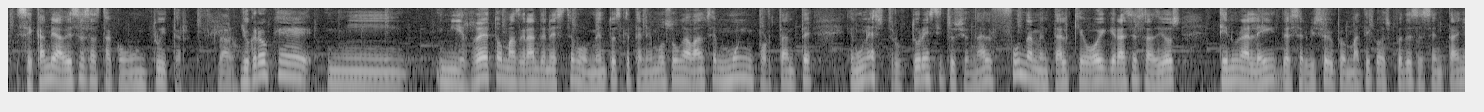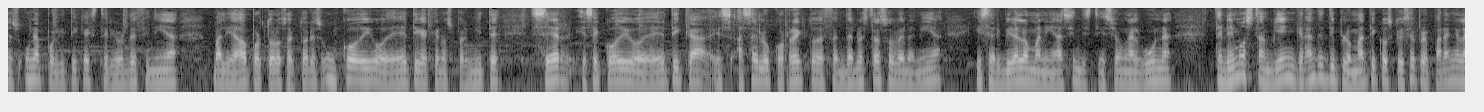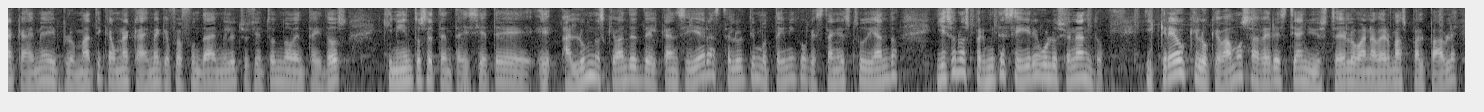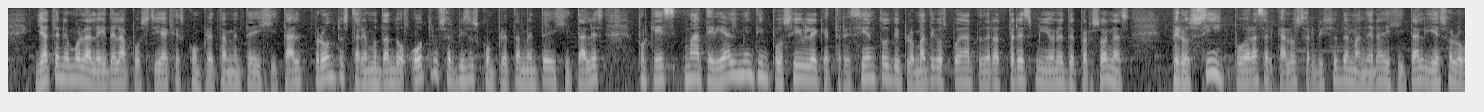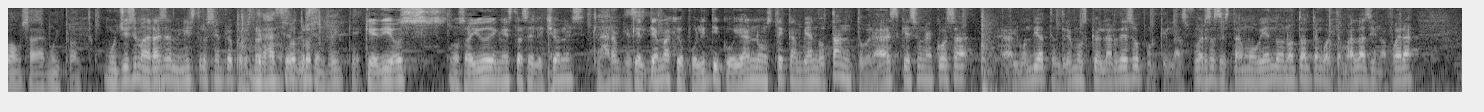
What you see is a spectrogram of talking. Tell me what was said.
se cambia a veces hasta con un Twitter. Claro. Yo creo que mi, mi reto más grande en este momento es que tenemos un avance muy importante en una estructura institucional fundamental que hoy, gracias a Dios, tiene una ley del servicio diplomático después de 60 años, una política exterior definida, validada por todos los actores, un código de ética que nos permite ser ese código de ética, es hacer lo correcto, defender nuestra soberanía y servir a la humanidad sin distinción alguna. Tenemos también grandes diplomáticos que hoy se preparan en la Academia Diplomática, una academia que fue fundada en 1892, 577 eh, alumnos que van desde el canciller hasta el último técnico que están estudiando y eso nos permite seguir evolucionando. Y creo que lo que vamos a ver este año, y ustedes lo van a ver más palpable, ya tenemos la ley de la postilla que es completamente digital, pronto estaremos dando otros servicios completamente digitales porque es materialmente imposible que 300 diplomáticos puedan atender a 3 millones de personas, pero sí poder acercarlos servicios de manera digital y eso lo vamos a dar muy pronto. Muchísimas gracias, ministro, siempre por estar con nosotros. Enrique. Que Dios nos ayude en estas elecciones. Claro que, que el tema geopolítico ya no esté cambiando tanto, ¿verdad? Es que es una cosa, algún día tendremos que hablar de eso porque las fuerzas se están moviendo no tanto en Guatemala, sino afuera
